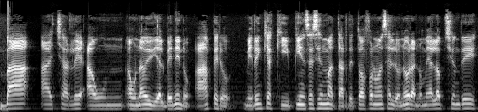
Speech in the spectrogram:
va a echarle a, un, a una bebida el veneno. Ah, pero miren que aquí piensas en matar de todas formas a Leonora, no me da la opción de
